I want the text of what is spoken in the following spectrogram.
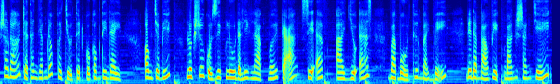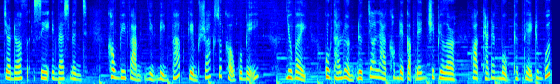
sau đó trở thành giám đốc và chủ tịch của công ty này. Ông cho biết, luật sư của Ziklu đã liên lạc với cả CFIUS và Bộ Thương mại Mỹ để đảm bảo việc bán sáng chế cho North Sea Investment không vi phạm những biện pháp kiểm soát xuất khẩu của Mỹ. Dù vậy, cuộc thảo luận được cho là không đề cập đến Chipiller hoặc khả năng một thực thể Trung Quốc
